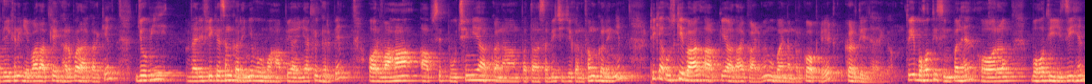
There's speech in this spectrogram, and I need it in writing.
देखने के बाद आपके घर पर आकर के जो भी वेरिफिकेशन करेंगे, वो वहाँ पे आएँगे आपके घर पे और वहाँ आपसे पूछेंगे, आपका नाम पता, सभी चीज़ें कंफर्म करेंगे, ठीक है? उसके बाद आपके आधार कार्ड में मोबाइल नंबर को अपडेट कर दिया जाएगा। तो ये बहुत ही सिंपल है और बहुत ही ईजी है।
